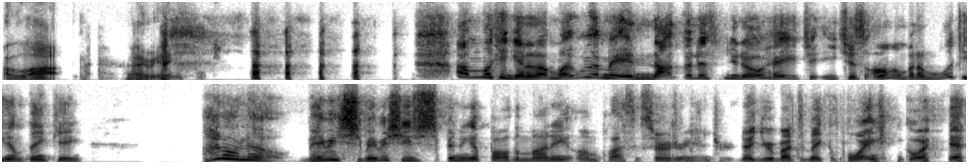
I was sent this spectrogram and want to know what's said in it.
A lot. I mean, I'm looking at it. I'm like, I mean, not that it's you know, hey, to each his own, but I'm looking. I'm thinking, I don't know. Maybe she, maybe she's spending up all the money on plastic surgery, Andrew. Now you're about to make a point. Go ahead.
